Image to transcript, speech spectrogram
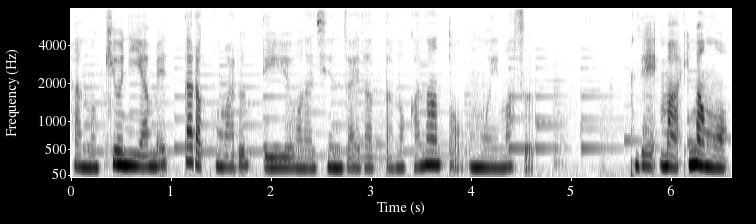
あの急に辞めたら困るっていうような人材だったのかなと思います。でまあ今も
